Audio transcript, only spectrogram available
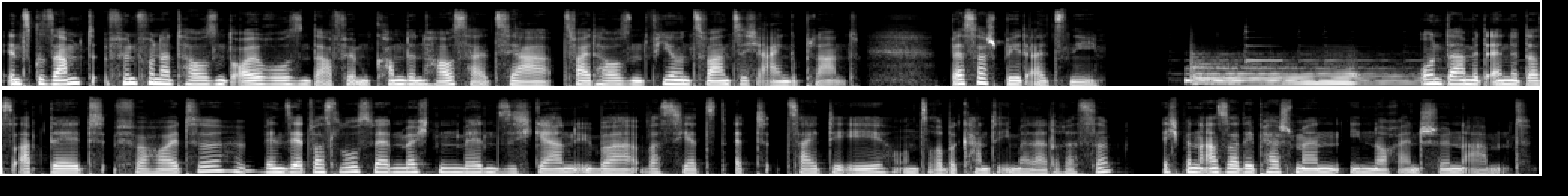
Insgesamt 500.000 Euro sind dafür im kommenden Haushaltsjahr 2024 eingeplant. Besser spät als nie. Und damit endet das Update für heute. Wenn Sie etwas loswerden möchten, melden Sie sich gern über wasjetzt.zeit.de, unsere bekannte E-Mail-Adresse. Ich bin Azadeh Peschman. Ihnen noch einen schönen Abend.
